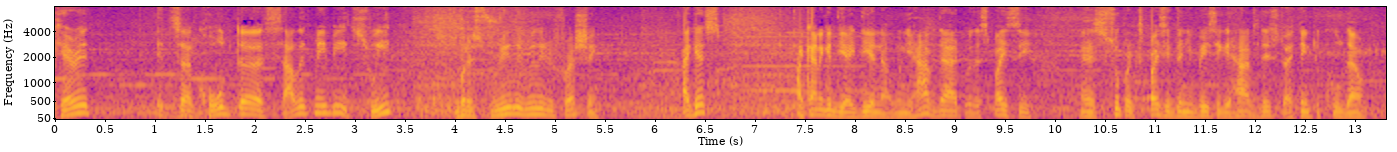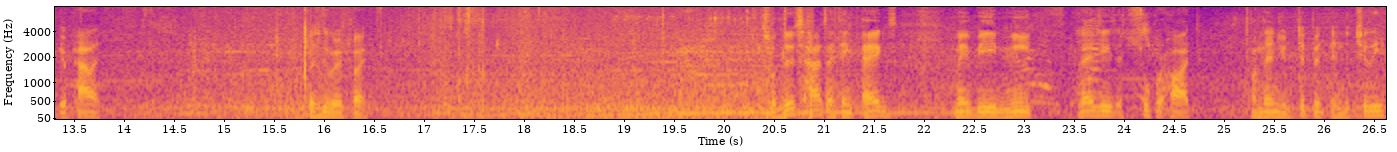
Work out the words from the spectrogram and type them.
carrot. It's a cold uh, salad maybe. It's sweet, but it's really really refreshing. I guess I kind of get the idea now. When you have that with a spicy, and it's super spicy, then you basically have this, I think, to cool down your palate. Let's give it a try. So this has, I think, eggs, maybe meat, veggies. It's super hot, and then you dip it in the chili.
